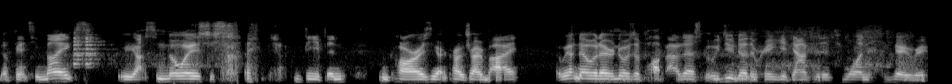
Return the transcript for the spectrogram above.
No fancy mics. We got some noise, just beeping from cars. You got cars driving by. We don't know whatever noise will pop out of us, but we do know that we're going to get down to this one very, very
